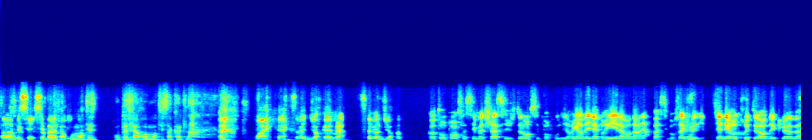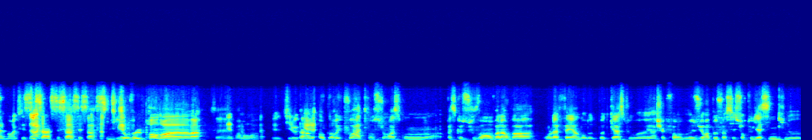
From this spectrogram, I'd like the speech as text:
voilà, mais c'est, pas la remonter, On peut faire remonter sa cote là. ouais, ça va être dur quand même. Hein. Ça va être dur quand on pense à ces matchs-là, c'est justement c'est pour qu'on dise regardez, il a brillé l'avant-dernière passe. C'est pour ça que je veux dire s'il y a des recruteurs des clubs allemands, etc. C'est ça, c'est ça, c'est ça. Si Dijon veut le prendre, euh, voilà. Vraiment... encore une fois, attention à ce qu'on. Parce que souvent, voilà, on, va... on l'a fait hein, dans d'autres podcasts où euh, à chaque fois on mesure un peu. Enfin, c'est surtout Yacine qui nous...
